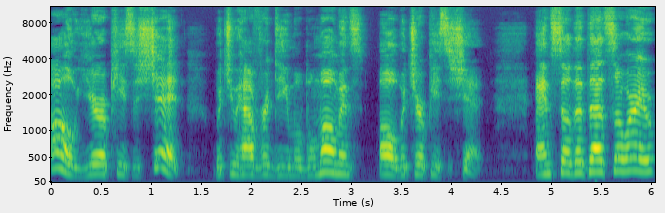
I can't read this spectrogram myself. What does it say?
"Oh, you're a piece of shit, but you have redeemable moments. Oh, but you're a piece of shit." And so that that's so where it,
